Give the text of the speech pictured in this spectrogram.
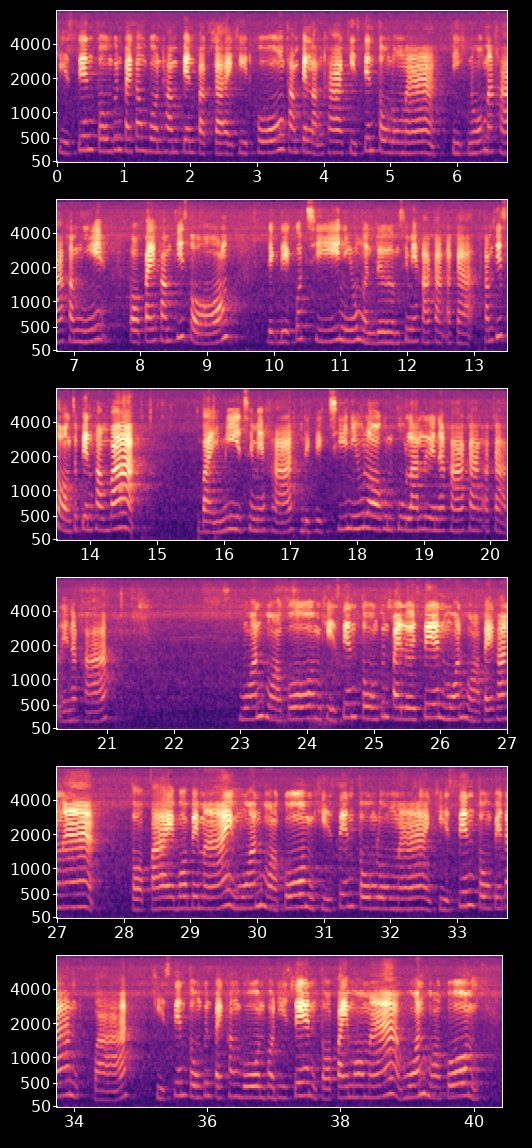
ขีดเส้นตรงขึ้นไปข้างบนทำเป็นปักไก่ขีดโค้งทำเป็นหลังคาขีดเส้นตรงลงมาปีกนกนะคะคำนี้ต่อไปคำที่สองเด็กๆก็ชี้นิ้วเหมือนเดิมใช่ไหมคะกลางอากาศคำที่สองจะเป็นคำว่าใบมีดใช่ไหมคะ เด็กๆชี้นิ้วรอคุณครูรัดเลยนะคะ กลางอากาศเลยนะคะ ม้วนหัวโกม ขีดเส้นตรงขึ้นไปเลยเส้น ม้วนหัวไปข้างหน้า ต่อไปบอใบไม้ ม้วนหัวโกม ขีดเส้นตรงลงมา ขีดเส้นตรงไปด้านขวา ขีดเส้นตรงขึ้นไปข้างบน พอดีเส้น ต่อไปมอม้า ม้วนหัวโกม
